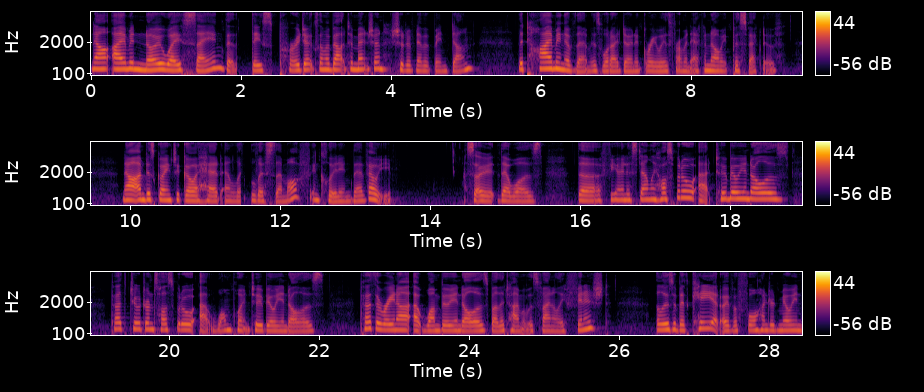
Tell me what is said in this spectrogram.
Now, I am in no way saying that these projects I'm about to mention should have never been done. The timing of them is what I don't agree with from an economic perspective. Now, I'm just going to go ahead and list them off, including their value. So, there was the Fiona Stanley Hospital at $2 billion, Perth Children's Hospital at $1.2 billion, Perth Arena at $1 billion by the time it was finally finished, Elizabeth Quay at over $400 million,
